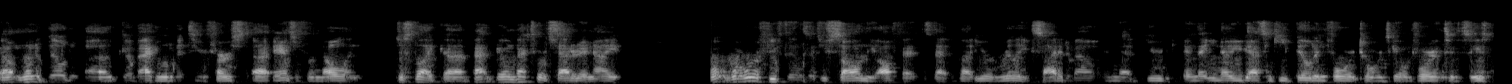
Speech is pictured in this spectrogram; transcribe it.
I'm going to build, uh, go back a little bit to your first uh, answer for Nolan. Just like uh, back, going back towards Saturday night, what, what, were a few things that you saw in the offense that, that you were really excited about, and that you and that you know you guys can keep building forward towards going forward into the season?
